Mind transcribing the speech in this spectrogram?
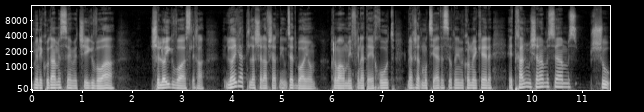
מנקודה מסוימת שהיא גבוהה, שלא היא גבוהה, סליחה, לא הגעת לשלב שאת נמצאת בו היום. כלומר, מבחינת האיכות, מאיך שאת מוציאה את הסרטונים וכל מיני כאלה. התחלת משלב מסוים שהוא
